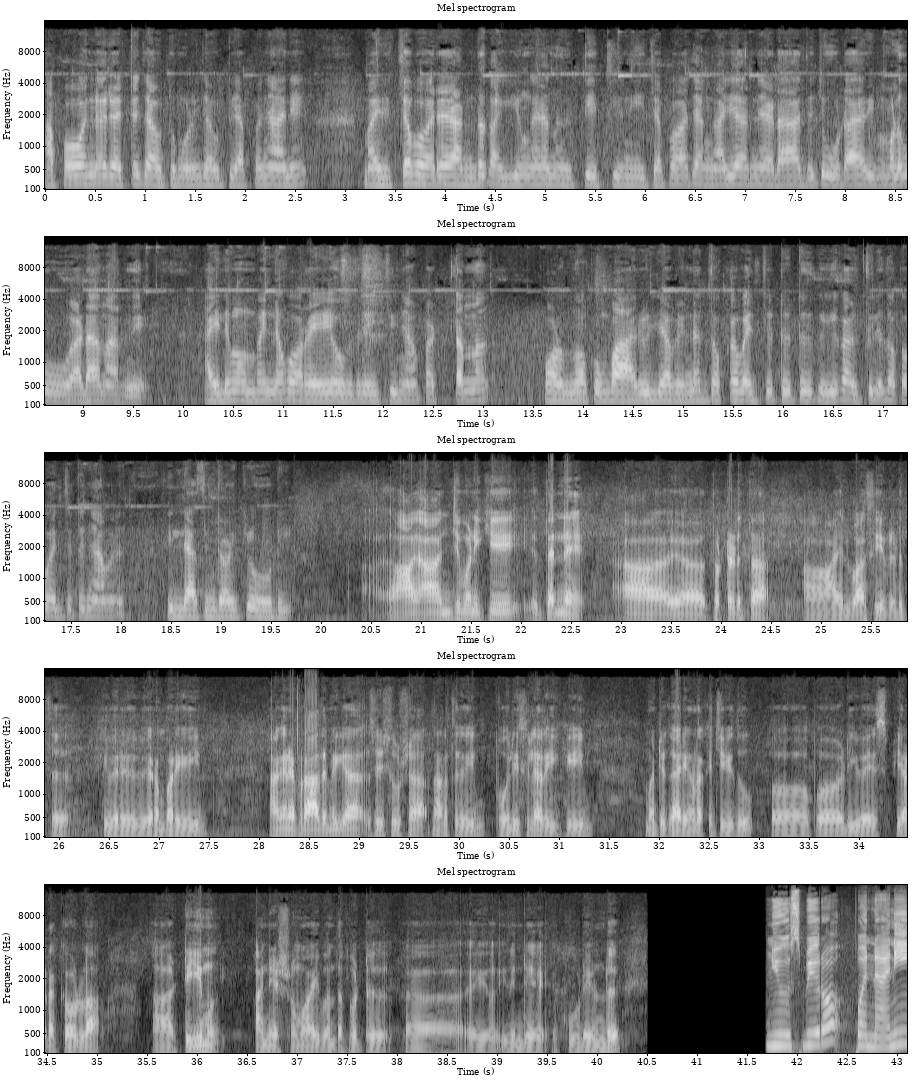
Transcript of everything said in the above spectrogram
അപ്പോൾ എന്നെ ഒരൊറ്റ ചവിട്ടും കൂടി ചവിട്ടി. അപ്പോൾ ഞാൻ മരിച്ച പോലെ രണ്ട് കൈയും ഇങ്ങനെ നീട്ടി വെച്ച് നീച്ചപ്പോൾ ആ ചങ്ങായി പറഞ്ഞു എടാ അത് ചൂടാറി നമ്മൾ പോവാടാന്ന് പറഞ്ഞ്. അതിൽ മുമ്പ് എന്നെ കുറേ ഉപദ്രവിച്ച്. ഞാൻ പെട്ടെന്ന് ഉണർന്നു നോക്കുമ്പോൾ ആരുമില്ല. പിന്നെ ഇതൊക്കെ വലിച്ചിട്ടിട്ട് ഈ കഴുത്തിൽ ഇതൊക്കെ വലിച്ചിട്ട് ഞാൻ ഇല്ലാസിന്റെ വഴിക്ക് ഓടി അഞ്ചു മണിക്ക് തന്നെ തൊട്ടടുത്ത അയൽവാസിയുടെ അടുത്ത് ഇവർ വിവരം പറയുകയും അങ്ങനെ പ്രാഥമിക ശുശ്രൂഷ നടത്തുകയും പോലീസിൽ അറിയിക്കുകയും മറ്റു കാര്യങ്ങളൊക്കെ ചെയ്തു. ഇപ്പോൾ ഡി വൈ എസ് പി അടക്കമുള്ള ടീം അന്വേഷണവുമായി ബന്ധപ്പെട്ട് ഇതിന്റെ കൂടെയുണ്ട്. News bureau Ponnani.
